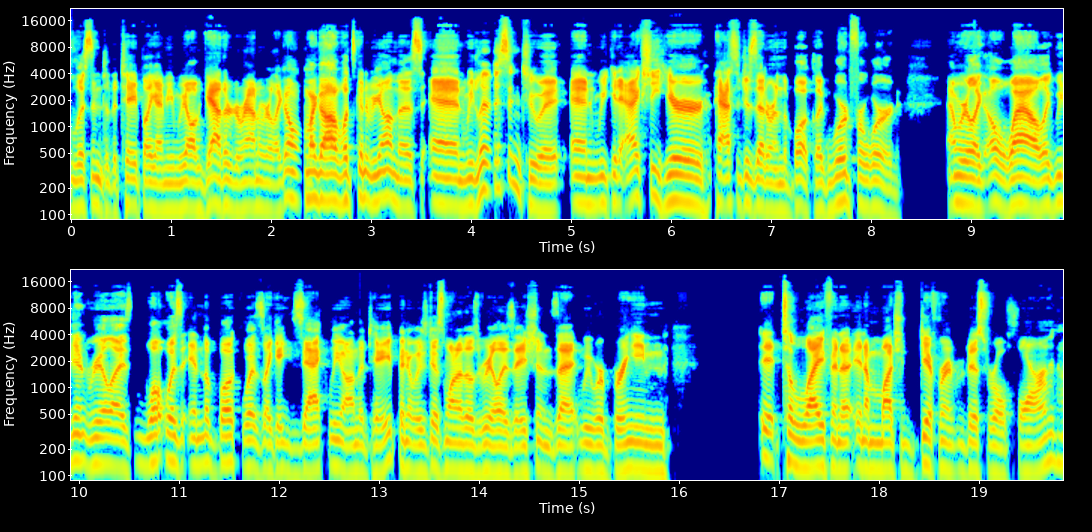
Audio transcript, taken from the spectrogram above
listened to the tape, like, I mean, we all gathered around. We were like, oh my God, what's going to be on this? And we listened to it and we could actually hear passages that are in the book, like word for word. And we were like, oh, wow. Like, we didn't realize what was in the book was like exactly on the tape. And it was just one of those realizations that we were bringing it to life in a in a much different visceral form.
